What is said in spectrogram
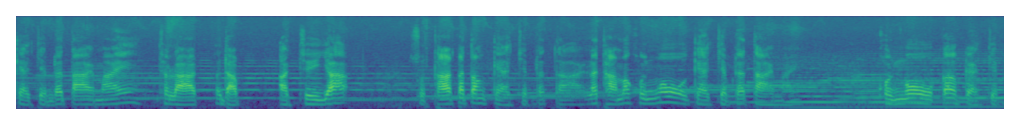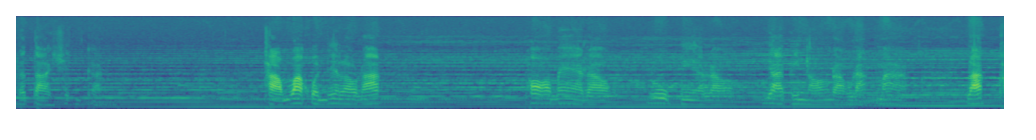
แก่เจ็บและตายไหม ฉลาดระดับอัจฉริยะ สุดท้ายก็ต้องแก่เจ็บและตาย และถามว่าคนโง่แก่เจ็บและตายไหม คนโง่ก็แก่เจ็บและตายเช่นกัน ถามว่าคนที่เรารัก พ่อแม่เราลูกเมียเราญาติพี่น้องเรารักมาก รักข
